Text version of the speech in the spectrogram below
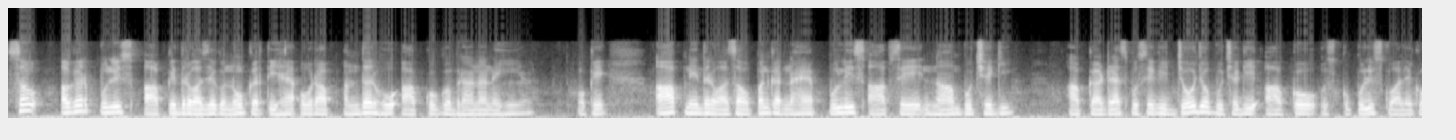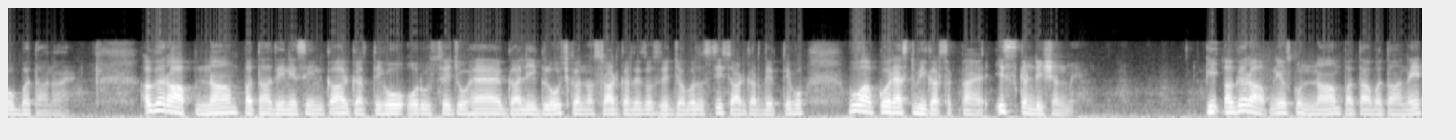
सो so, अगर पुलिस आपके दरवाजे को नोक करती है और आप अंदर हो आपको घबराना नहीं है ओके आपने दरवाज़ा ओपन करना है पुलिस आपसे नाम पूछेगी आपका एड्रेस पूछेगी जो जो पूछेगी आपको उसको पुलिस वाले को बताना है। अगर आप नाम पता देने से इनकार करते हो और उससे जो है गाली ग्लोच करना स्टार्ट कर देते हो उससे ज़बरदस्ती स्टार्ट कर देते हो, वो आपको अरेस्ट भी कर सकता है इस कंडीशन में। कि अगर आपने उसको नाम पता बताने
